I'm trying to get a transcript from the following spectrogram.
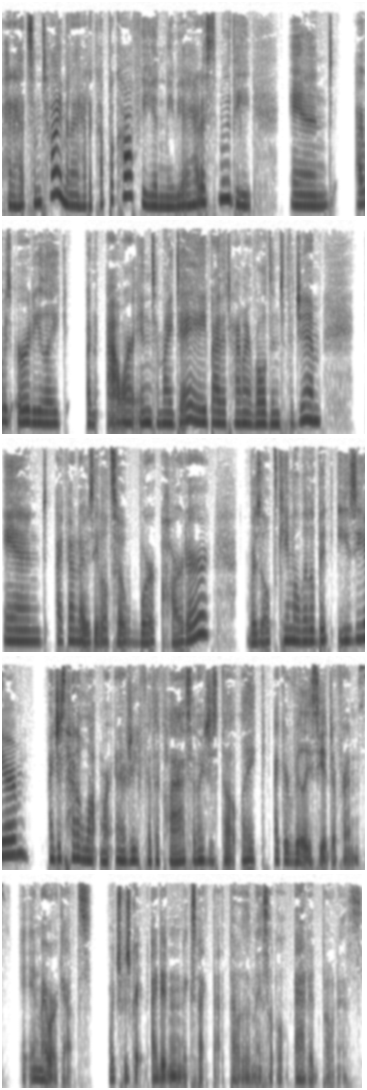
had had some time and I had a cup of coffee and maybe I had a smoothie and I was already like an hour into my day by the time I rolled into the gym and I found I was able to work harder. Results came a little bit easier. I just had a lot more energy for the class and I just felt like I could really see a difference in my workouts, which was great. I didn't expect that. That was a nice little added bonus.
